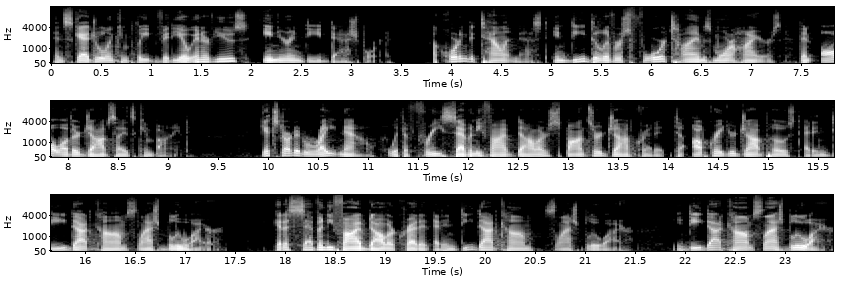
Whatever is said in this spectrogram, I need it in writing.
and schedule and complete video interviews in your Indeed dashboard. According to Talent Nest, Indeed delivers four times more hires than all other job sites combined. Get started right now with a free $75 sponsored job credit to upgrade your job post at Indeed.com slash BlueWire. Get a $75 credit at Indeed.com slash BlueWire. Indeed.com slash BlueWire.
